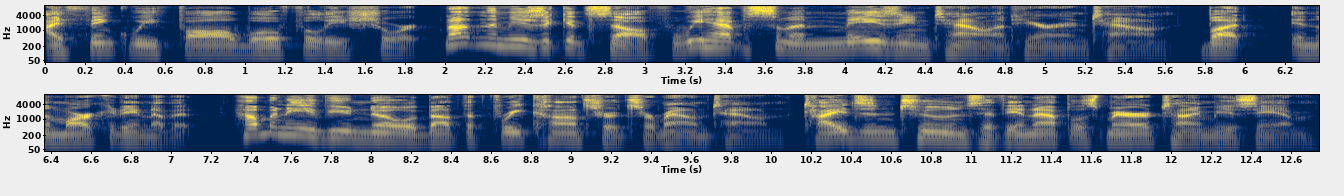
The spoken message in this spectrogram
I think we fall woefully short. Not in the music itself, we have some amazing talent here in town, but in the marketing of it. How many of you know about the free concerts around town? Tides and Tunes at the Annapolis Maritime Museum,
